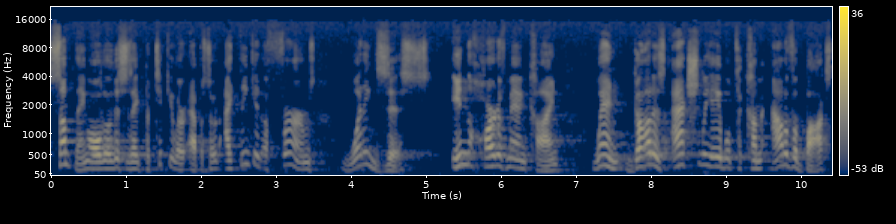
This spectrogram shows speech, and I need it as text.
something, although this is a particular episode, I think it affirms what exists in the heart of mankind when God is actually able to come out of a box,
